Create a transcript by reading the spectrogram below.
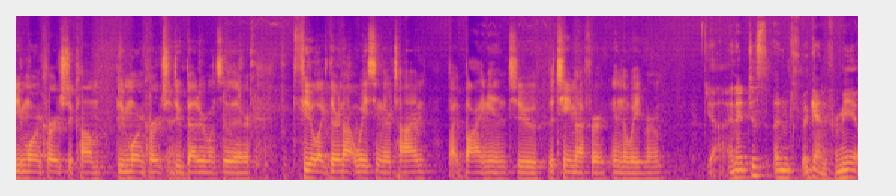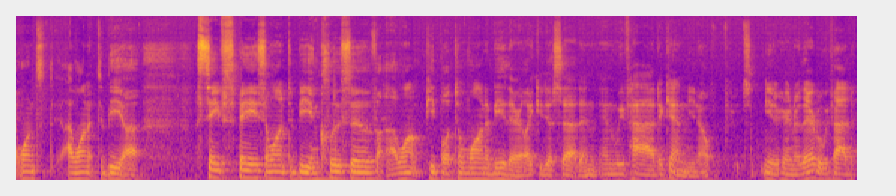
be more encouraged to come, be more encouraged to do better once they're there, feel like they're not wasting their time by buying into the team effort in the weight room. Yeah, and it just and again for me it wants I want it to be a safe space. I want it to be inclusive. I want people to want to be there, like you just said. And and we've had again, you know, it's neither here nor there, but we've had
